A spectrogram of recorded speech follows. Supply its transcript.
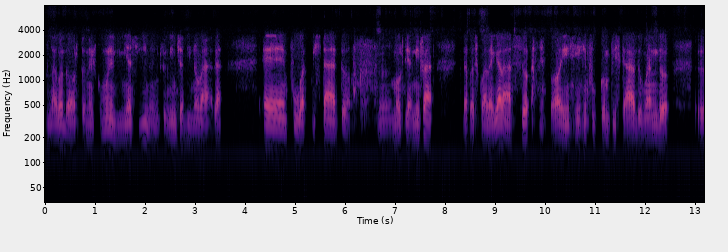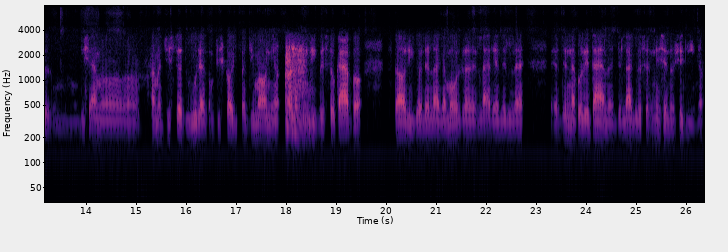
sul lago d'Orta, nel comune di Miasino, in provincia di Novara. Eh, fu acquistato eh, molti anni fa da Pasquale Galasso e poi fu confiscato quando eh, diciamo, la magistratura confiscò il patrimonio di questo capo storico della Camorra dell'area del, eh, del Napoletano e dell'agro sarnese nocedino.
